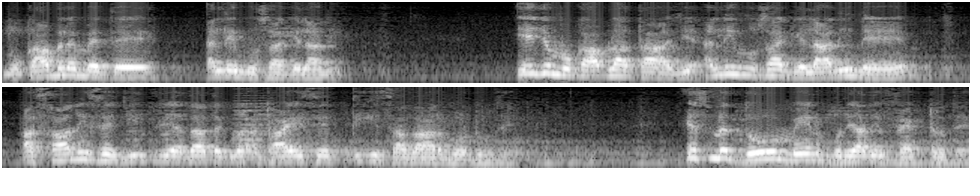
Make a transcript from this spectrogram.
मुकाबले में थे अली मूसा गिलानी। ये जो मुकाबला था, ये अली मूसा गिलानी ने आसानी से जीत लिया था तकरीबन अट्ठाईस से तीस हज़ार वोटों थे इसमें दो मेन बुनियादी फैक्टर थे।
